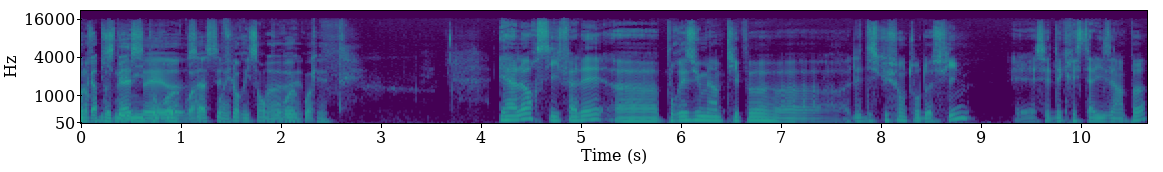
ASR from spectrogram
leur business, euh, c'est assez Ouais. florissant pour Ouais, eux. Quoi. Et alors, s'il fallait, euh, pour résumer un petit peu euh, les discussions autour de ce film, et essayer de les cristalliser un peu,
